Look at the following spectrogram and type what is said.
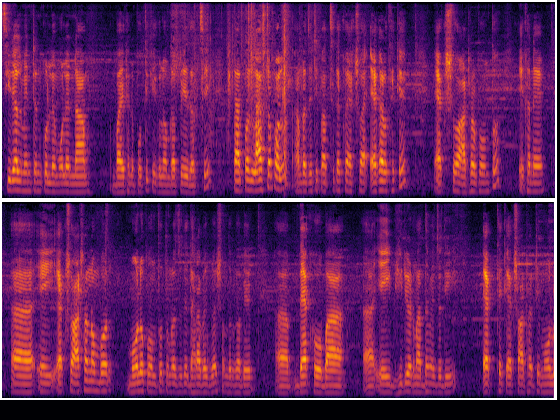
সিরিয়াল মেনটেন করলে মৌলের নাম বা এখানে প্রতীক এগুলো আমরা পেয়ে যাচ্ছি। তারপর লাস্ট অফ অল আমরা যেটি পাচ্ছি দেখো একশো এগারো থেকে একশো আঠারো পর্যন্ত। এখানে এই একশো আঠারো নম্বর মৌল পর্যন্ত তোমরা যদি ধারাবাহিকভাবে সুন্দরভাবে দেখো বা এই ভিডিওর মাধ্যমে যদি এক থেকে একশো আঠারোটি মৌল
